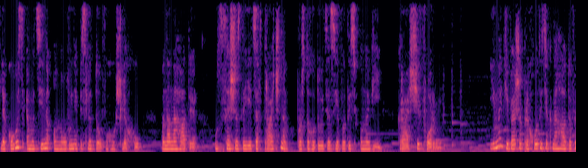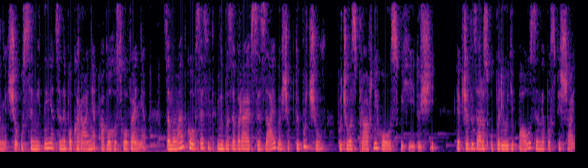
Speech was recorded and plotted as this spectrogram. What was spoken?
для когось емоційне оновлення після довгого шляху. Вона нагадує, усе, що здається втраченим, просто готується з'явитись у новій, кращій формі. Іноді вежа приходить як нагадування, що усамітнення це не покарання, а благословення. Це момент, коли Всесвіт ніби забирає все зайве, щоб ти почув, почула справжній голос своєї душі. Якщо ти зараз у періоді паузи, не поспішай.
